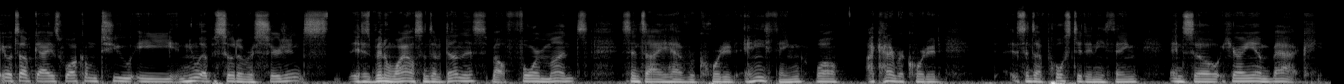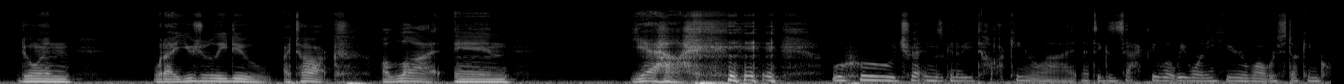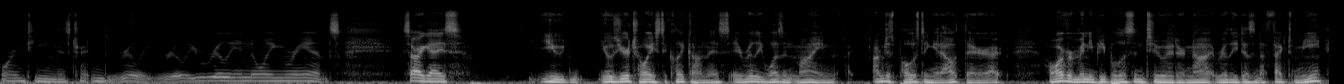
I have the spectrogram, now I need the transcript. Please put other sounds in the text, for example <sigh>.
Hey, what's up, guys? Welcome to a new episode of Resurgence. It has been a while since I've done this, about four months since I have recorded anything. Well, I kind of recorded since I've posted anything. And so here I am back doing what I usually do. I talk a lot, and yeah. <laughs> Woohoo, Trenton's gonna be talking a lot. That's exactly what we want to hear while we're stuck in quarantine is Trenton's really, really, really annoying rants. Sorry guys. You it was your choice to click on this. It really wasn't mine. I'm just posting it out there. I, however many people listen to it or not really doesn't affect me.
